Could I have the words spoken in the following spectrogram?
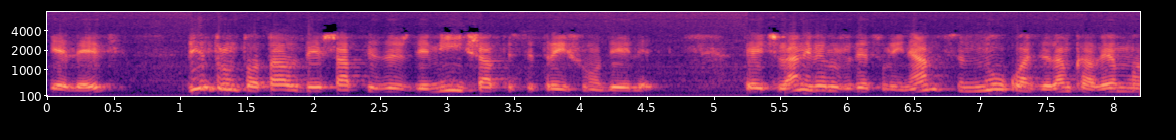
elevi, dintr-un total de 70.731 de elevi. Deci, la nivelul județului Neamț, nu considerăm că avem uh,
